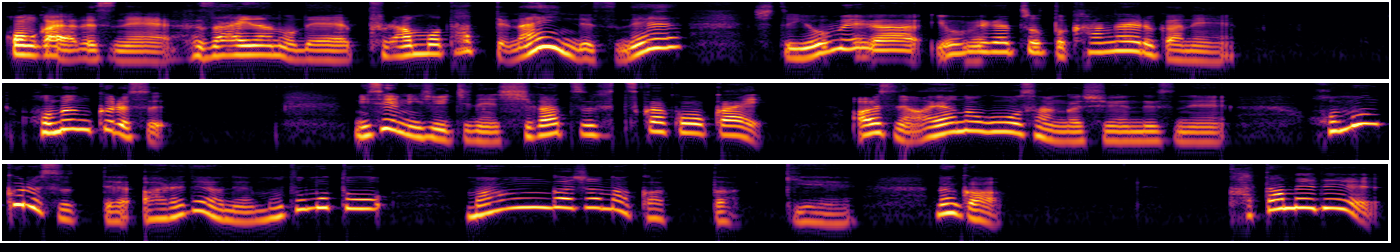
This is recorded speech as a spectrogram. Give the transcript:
今回はですね、不在なので、プランも立ってないんですね。ちょっと嫁が、嫁がちょっと考えるかね。ホムンクルス2021年4月2日公開。あれですね、綾野剛さんが主演ですね。ホムンクルスってあれだよね、もともと漫画じゃなかったっけ？なんか、片目で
